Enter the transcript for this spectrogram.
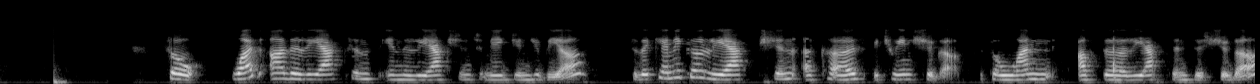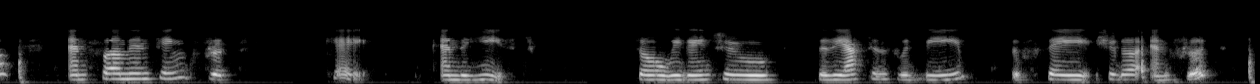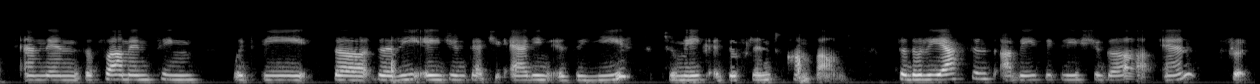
So what are the reactants in the reaction to make ginger beer? So the chemical reaction occurs between sugar. So one of the reactants is sugar and fermenting fruits, okay, and the yeast. So we're going to, the reactants would be, say, sugar and fruit, and then the fermenting would be the, the reagent that you're adding is the yeast to make a different compound. So the reactants are basically sugar and fruit.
